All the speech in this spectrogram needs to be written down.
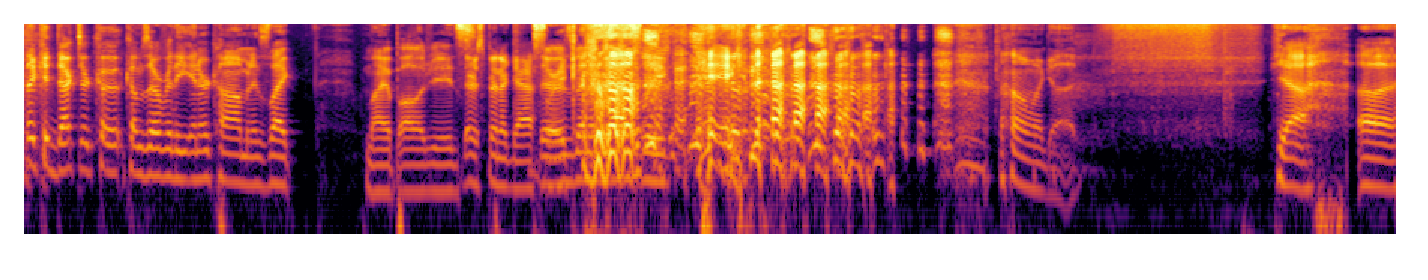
the conductor co- comes over the intercom and is like, "My apologies. There's been a gas leak. There's been a gas leak." oh my god. Yeah. Uh.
